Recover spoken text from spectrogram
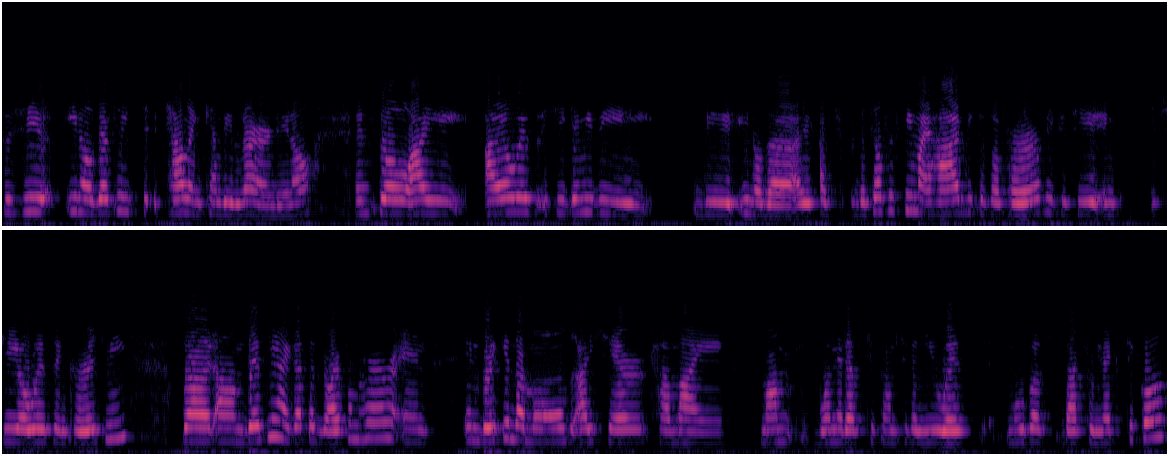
So she, you know, definitely t- talent can be learned, you know and so I I always she gave me the the you know the I, I, the self esteem I had because of her because she she always encouraged me, but um, definitely I got the drive from her and in breaking the mold I share how my mom wanted us to come to the U.S. move us back from Mexico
